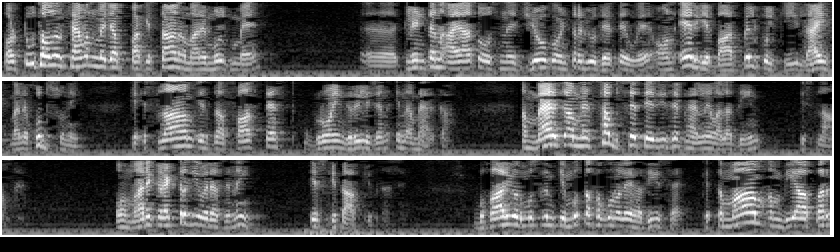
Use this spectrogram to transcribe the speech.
اور ٹو تھاؤزینڈ سیون میں جب پاکستان ہمارے ملک میں کلنٹن آیا تو اس نے جیو کو انٹرویو دیتے ہوئے آن ایئر یہ بات بالکل کی لائف میں نے خود سنی۔ کہ Islam is the fastest growing religion in America America میں سب سے تیزی سے پھیلنے والا دین اسلام ہے۔ اور ہمارے کریکٹر کی وجہ سے نہیں، اس کتاب کی وجہ سے۔ بخاری اور مسلم کی متفق علیہ حدیث ہے کہ تمام انبیاء پر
